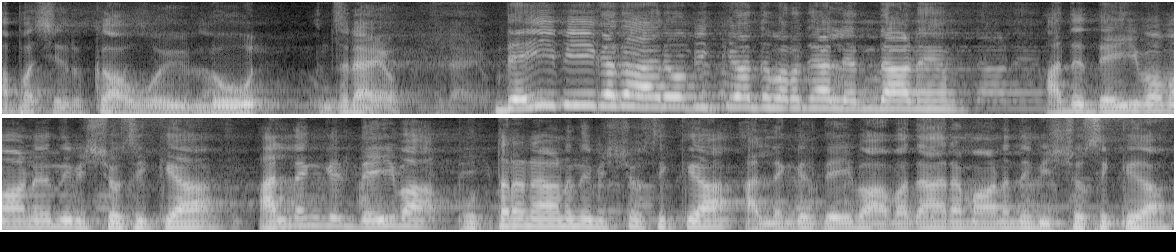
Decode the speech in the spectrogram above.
അപ്പൊ ശിർക്കാവുകയുള്ളൂ. മനസ്സിലായോ? ദൈവീകത ആരോപിക്കുക എന്ന് പറഞ്ഞാൽ എന്താണ്? അത് ദൈവമാണ് എന്ന് വിശ്വസിക്കുക. അല്ലെങ്കിൽ ദൈവ പുത്രനാണെന്ന് വിശ്വസിക്കുക. അല്ലെങ്കിൽ ദൈവ അവതാരമാണെന്ന് വിശ്വസിക്കുക.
